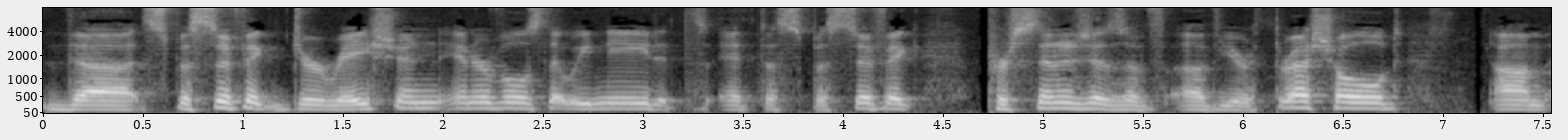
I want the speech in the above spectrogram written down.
the specific duration intervals that we need at, at the specific percentages of, of your threshold. Um,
